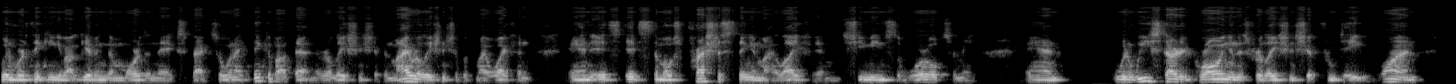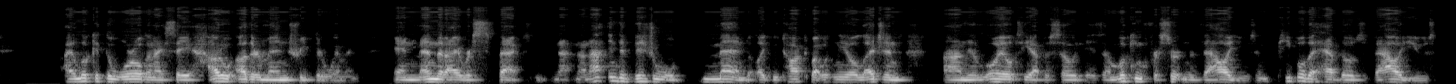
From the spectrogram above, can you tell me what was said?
when we're thinking about giving them more than they expect. So when I think about that in the relationship, in my relationship with my wife, and and it's it's the most precious thing in my life, and she means the world to me. And when we started growing in this relationship from date one, I look at the world and I say, how do other men treat their women? And men that I respect, not, not individual men, but like we talked about with Neil Legend, on the loyalty episode is I'm looking for certain values and people that have those values,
